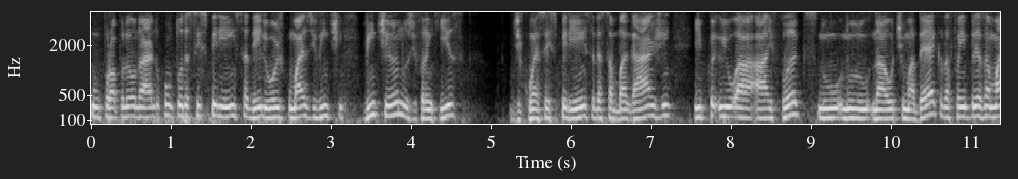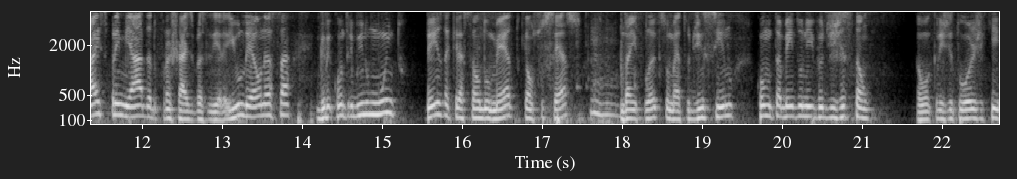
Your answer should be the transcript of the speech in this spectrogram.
o, próprio Leonardo, com toda essa experiência dele, hoje com mais de 20, 20 anos de franquias, de, com essa experiência, dessa bagagem, e, e a, a Influx, no, no, na última década, foi a empresa mais premiada do franchise brasileira. E o Léo nessa contribuindo muito, desde a criação do método, que é um sucesso, uhum. da Influx, o método de ensino, como também do nível de gestão. Então, acredito hoje que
